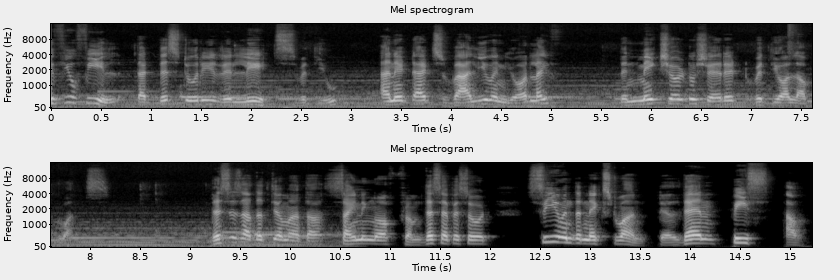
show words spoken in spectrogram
if you feel that this story relates with you and it adds value in your life, then make sure to share it with your loved ones. This is Aaditya Mehta signing off from this episode. See you in the next one. Till then, peace out.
